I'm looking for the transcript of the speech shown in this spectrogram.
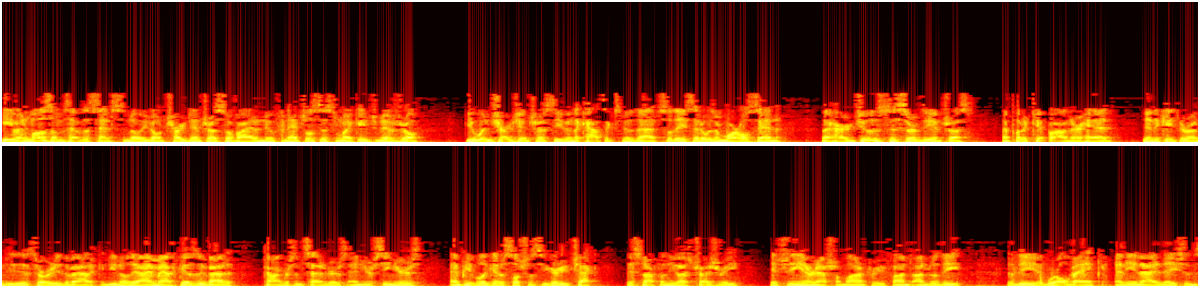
Even Muslims have the sense to know you don't charge interest. So if I had a new financial system like ancient Israel, you wouldn't charge interest. Even the Catholics knew that, so they said it was a mortal sin. They hired Jews to serve the interest and put a kippah on their head to indicate they're under the authority of the Vatican. You know the IMF gives the Congress and senators and your seniors and people that get a Social Security check. It's not from the U.S. Treasury. It's the International Monetary Fund under the the World Bank and the United Nations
